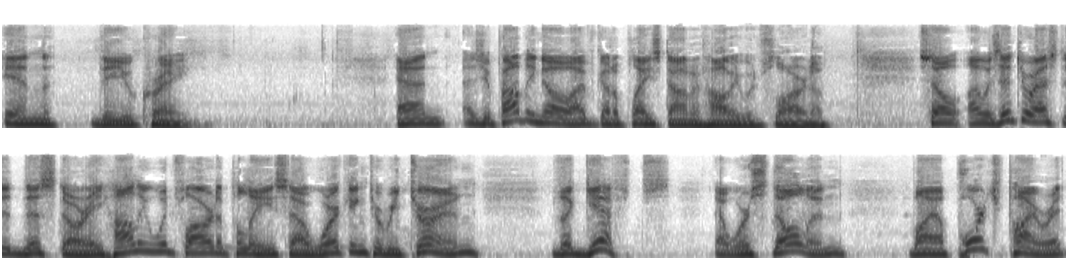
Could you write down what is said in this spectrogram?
in the Ukraine. And as you probably know, I've got a place down in Hollywood, Florida. So I was interested in this story. Hollywood, Florida police are working to return the gifts that were stolen by a porch pirate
